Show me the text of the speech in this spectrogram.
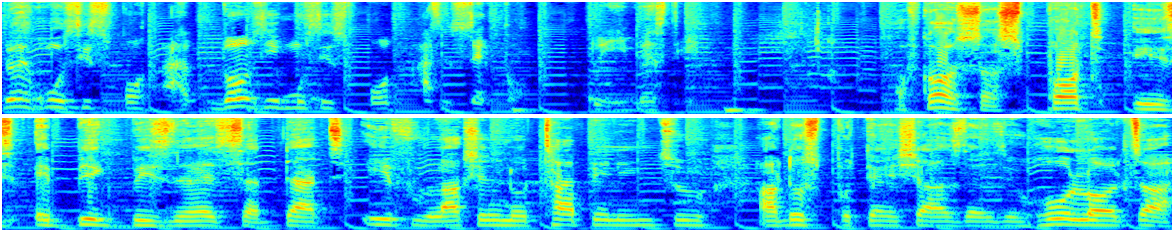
don't even see sport as, don't even see sport as a sector to invest in. Of course, uh, sport is a big business uh, that if we're actually you know tapping into uh, those potentials, there is a whole lot uh,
